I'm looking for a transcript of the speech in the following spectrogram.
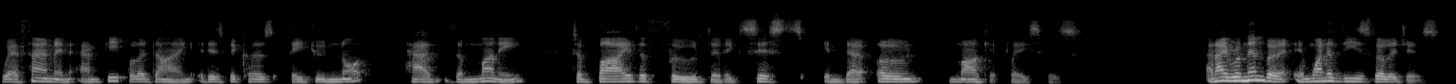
where famine and people are dying, it is because they do not have the money to buy the food that exists in their own marketplaces. And I remember in one of these villages,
